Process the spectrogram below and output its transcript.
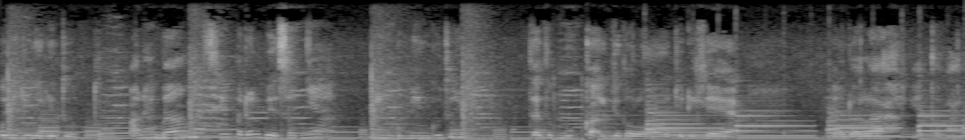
UI juga ditutup. Aneh banget sih padahal biasanya minggu-minggu tuh tetap buka gitu loh. Jadi kayak ya udahlah gitu kan.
